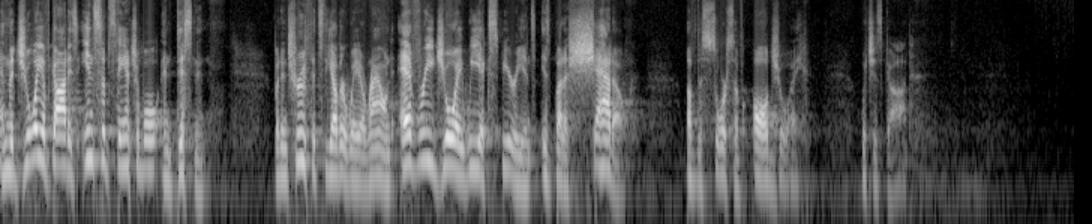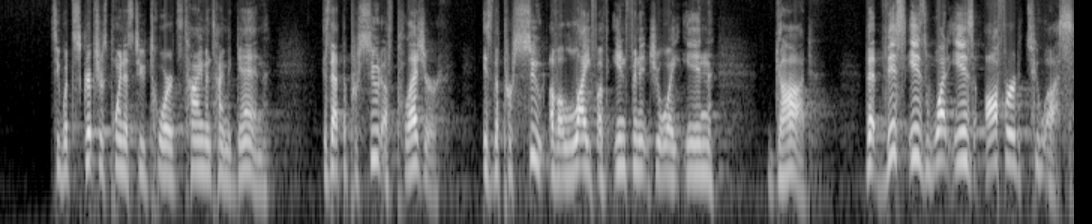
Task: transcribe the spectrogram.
and the joy of God is insubstantial and distant. But in truth, it's the other way around. Every joy we experience is but a shadow of the source of all joy, which is God. See, what scriptures point us to towards time and time again is that the pursuit of pleasure is the pursuit of a life of infinite joy in God. That this is what is offered to us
